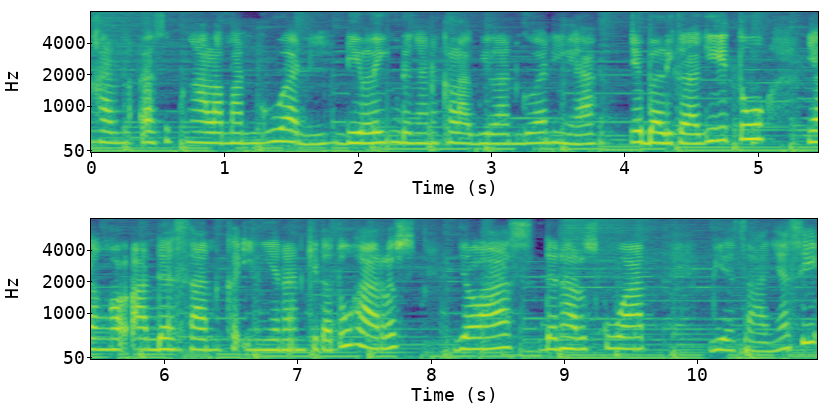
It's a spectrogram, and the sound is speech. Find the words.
karena uh, pengalaman gue nih dealing dengan kelabilan gue nih ya ya balik lagi itu yang landasan keinginan kita tuh harus jelas dan harus kuat biasanya sih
